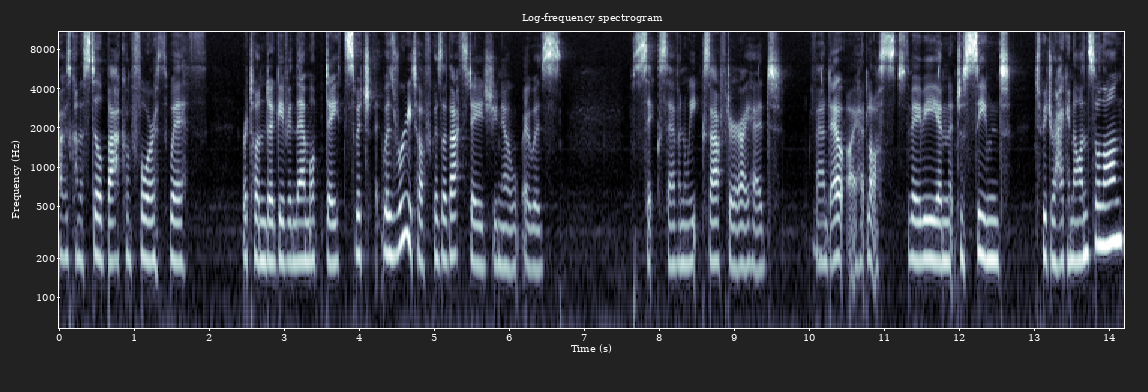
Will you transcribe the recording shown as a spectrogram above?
I was kind of still back and forth with Rotunda, giving them updates, which was really tough because at that stage, you know, it was six, seven weeks after I had found out I had lost the baby, and it just seemed to be dragging on so long.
